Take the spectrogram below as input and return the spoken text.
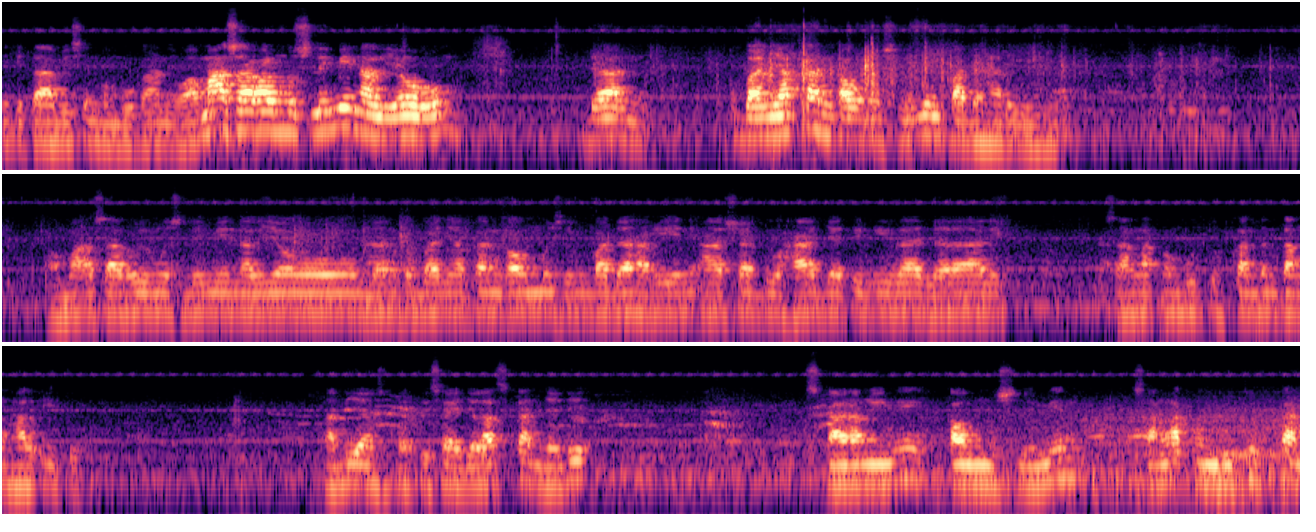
Ini kita habisin pembukaan wa ma'asyaral muslimin al yaum dan kebanyakan kaum muslimin pada hari ini. Wa muslimin al yawm dan kebanyakan kaum muslim pada hari ini. Asyaddu hajatin ila dzalik sangat membutuhkan tentang hal itu. Tadi yang seperti saya jelaskan. Jadi sekarang ini kaum muslimin sangat membutuhkan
